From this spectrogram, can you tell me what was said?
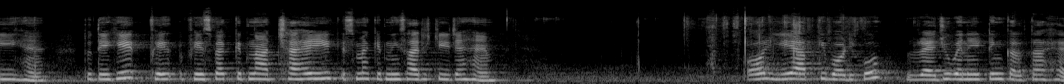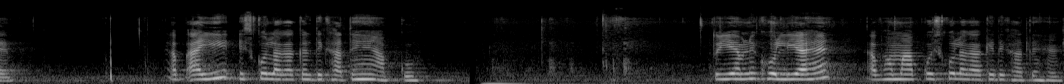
ई है। तो देखिए फे, फेस पैक कितना अच्छा है ये इसमें कितनी सारी चीज़ें हैं। और ये आपकी बॉडी को रेजुवेनेटिंग करता है। अब आइए इसको लगाकर दिखाते हैं आपको। तो ये हमने खोल लिया है। अब हम आपको इसको लगा के दिखाते हैं।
